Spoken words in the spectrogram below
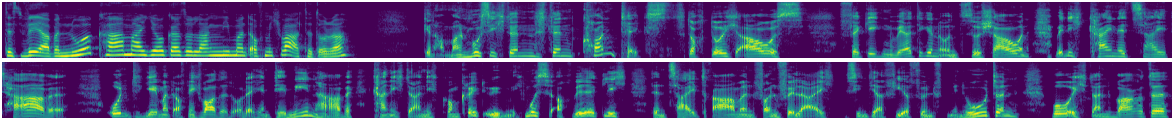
Das wäre aber nur Karma-Yoga, solange niemand auf mich wartet, oder? Genau, man muss sich den, den Kontext doch durchaus vergegenwärtigen und zu schauen, wenn ich keine Zeit habe und jemand auf mich wartet oder ich einen Termin habe, kann ich da nicht konkret üben. Ich muss auch wirklich den Zeitrahmen von vielleicht, es sind ja vier, fünf Minuten, wo ich dann warte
